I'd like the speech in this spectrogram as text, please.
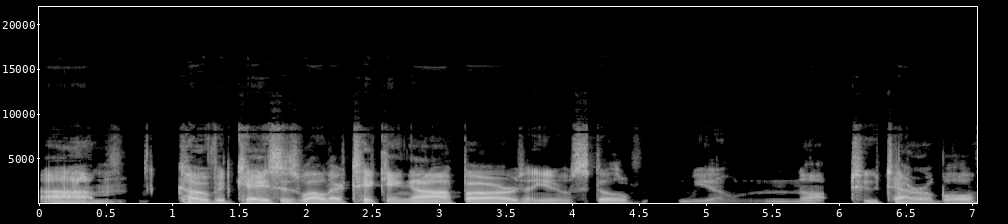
Um, COVID cases, while they're ticking up, are you know still you know not too terrible.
